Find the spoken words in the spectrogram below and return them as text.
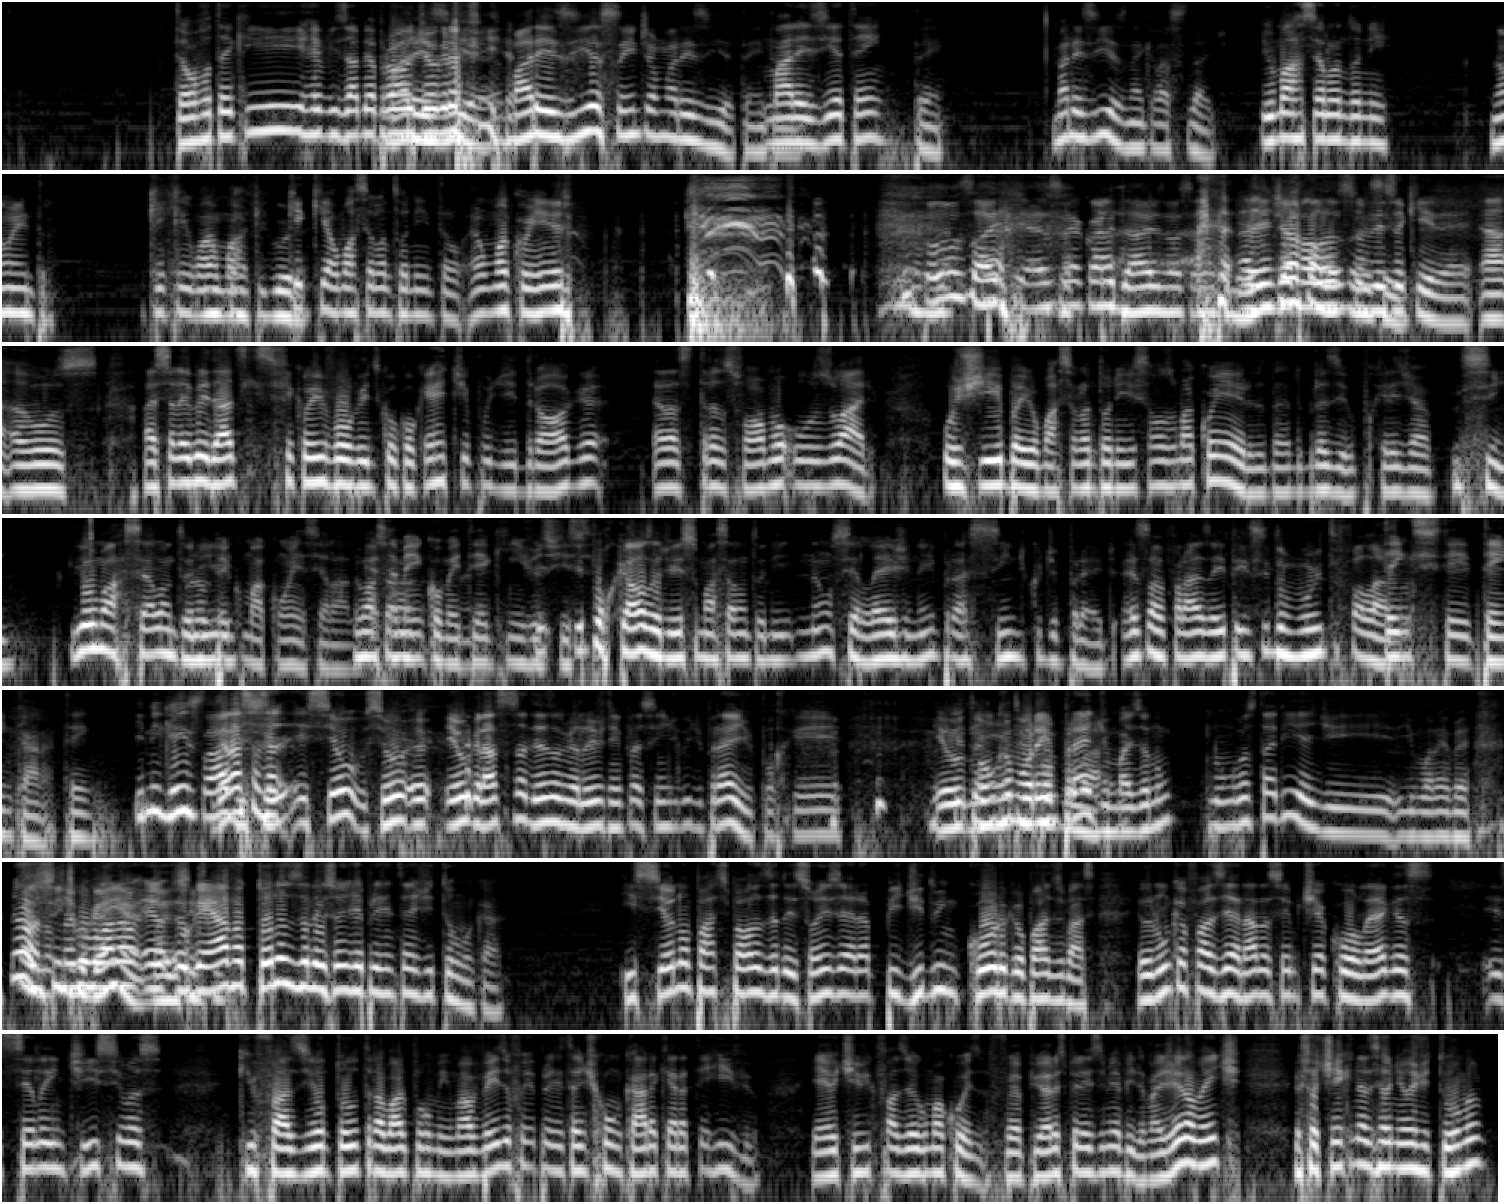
Então eu vou ter que revisar minha prova Maresia. de geografia. Maresia sente a maresia. Tem, tem. Maresia tem. Tem. Maresias, né, aquela cidade. E o Marcelo Antoni? Não entra. O que, que, é configura. que, que é o Marcelo Antoni, então? É um maconheiro? Todo mundo sabe que essa é a qualidade do Marcelo Antoni. A gente já falou sobre isso aqui, né? A- os, as celebridades que ficam envolvidas com qualquer tipo de droga, elas transformam o usuário. O Giba e o Marcelo Antoni são os maconheiros né, do Brasil, porque eles já. Sim. E o Marcelo eu Antoni. pego maconha, sei lá. Não O Marcelo- também cometer aqui injustiça. E, e por causa disso, Marcelo Antoni não se elege nem pra síndico de prédio. Essa frase aí tem sido muito falada. Tem, tem, tem, cara, tem. E ninguém sabe. graças se- a, se eu, se eu, eu, eu, graças a Deus, eu me elejo nem pra síndico de prédio, porque eu é nunca morei em impopular. prédio, mas eu não, não gostaria de, de morar em prédio. Não, o não popular, não. ganha, Eu, o eu síndico- ganhava todas as eleições de representantes de turma, cara. E se eu não participava das eleições, era pedido em coro que eu participasse. Eu nunca fazia nada, sempre tinha colegas excelentíssimas que faziam todo o trabalho por mim. Uma vez eu fui representante com um cara que era terrível. E aí eu tive que fazer alguma coisa. Foi a pior experiência da minha vida. Mas geralmente eu só tinha que ir nas reuniões de turma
